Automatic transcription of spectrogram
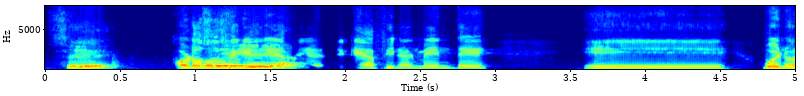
Sí. Corozo se queda, se queda finalmente. Eh, bueno,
